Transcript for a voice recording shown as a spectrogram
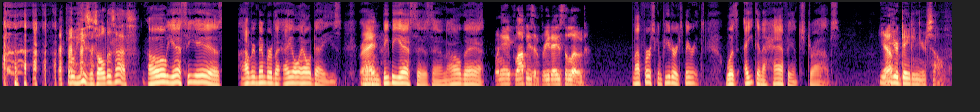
oh, he's as old as us. Oh, yes, he is. I remember the AOL days. Right. And BBSs and all that. 28 floppies and three days to load. My first computer experience was eight and a half inch drives. Yep. You're dating yourself.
